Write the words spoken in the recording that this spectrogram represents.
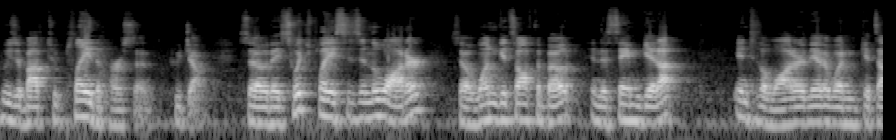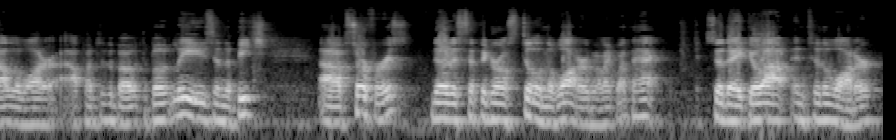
who's about to play the person who jumped. So they switch places in the water. So one gets off the boat in the same get up into the water, and the other one gets out of the water up onto the boat. The boat leaves, and the beach uh, surfers notice that the girl's still in the water, and they're like, "What the heck?" So they go out into the water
